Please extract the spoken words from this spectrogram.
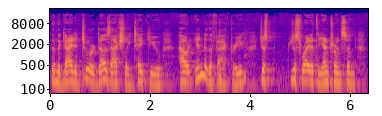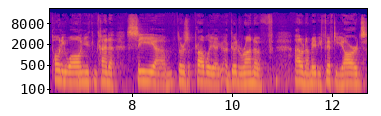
Then the guided tour does actually take you out into the factory, just just right at the entrance and pony wall, and you can kind of see. Um, there's probably a, a good run of, I don't know, maybe 50 yards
